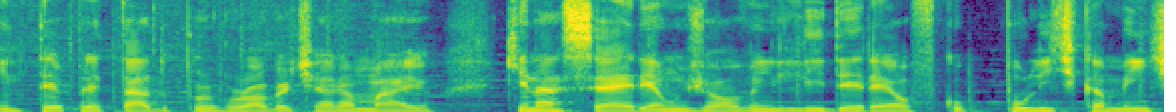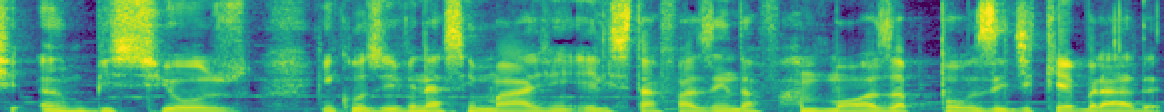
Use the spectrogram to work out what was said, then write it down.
interpretado por Robert Aramayo, que na série é um jovem líder élfico politicamente ambicioso. Inclusive nessa imagem ele está fazendo a famosa pose de quebrada.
